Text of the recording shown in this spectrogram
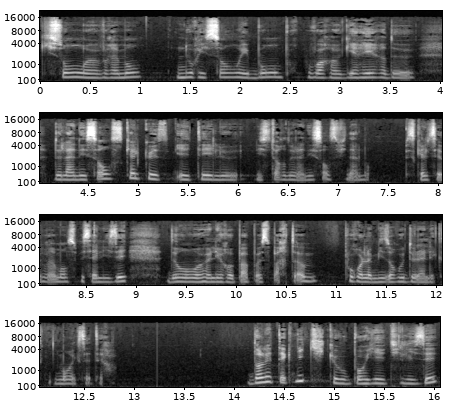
qui sont euh, vraiment nourrissants et bons pour pouvoir euh, guérir de, la naissance, quelle que était l'histoire de la naissance finalement, parce qu'elle s'est vraiment spécialisée dans les repas postpartum pour la mise en route de l'allaitement, etc. Dans les techniques que vous pourriez utiliser,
